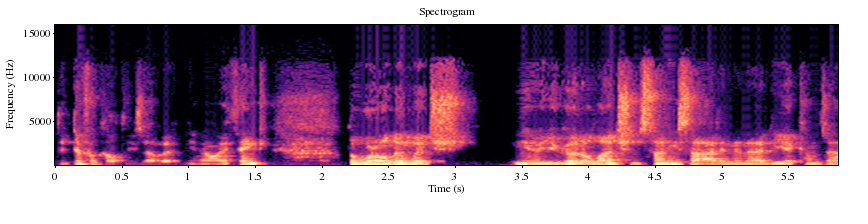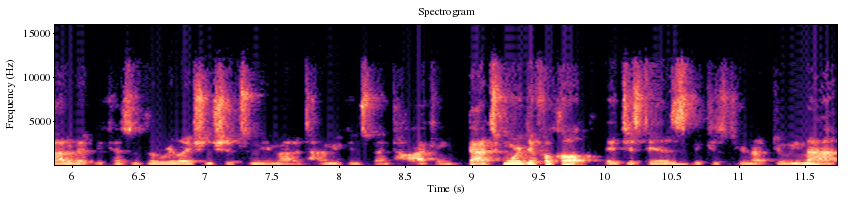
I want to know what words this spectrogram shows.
the difficulties of it. You know, I think the world in which you know you go to lunch in Sunnyside and an idea comes out of it because of the relationships and the amount of time you can spend talking. That's more difficult. It just is because you're not doing that.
